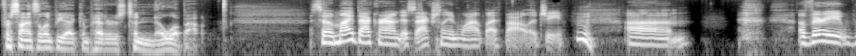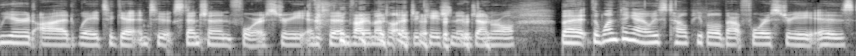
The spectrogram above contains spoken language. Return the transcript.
for Science Olympiad competitors to know about? So, my background is actually in wildlife biology. Hmm. Um, a very weird, odd way to get into extension forestry and to environmental education in general. But the one thing I always tell people about forestry is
